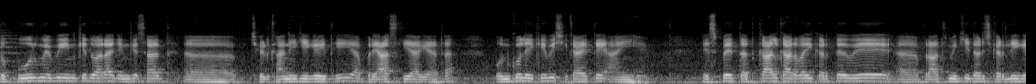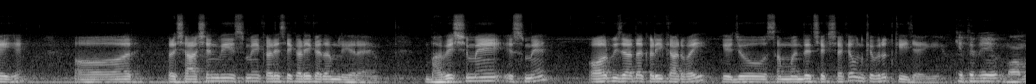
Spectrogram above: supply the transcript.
तो पूर्व में भी इनके द्वारा जिनके साथ छेड़खानी की गई थी या प्रयास किया गया था, उनको लेके भी शिकायतें आई हैं। इस पर तत्काल कार्रवाई करते हुए प्राथमिकी दर्ज कर ली गई है और प्रशासन भी इसमें कड़े से कड़े कदम ले रहे हैं। भविष्य में इसमें और भी ज़्यादा कड़ी कार्रवाई ये जो संबंधित शिक्षक है उनके विरुद्ध की जाएगी। कितने माम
